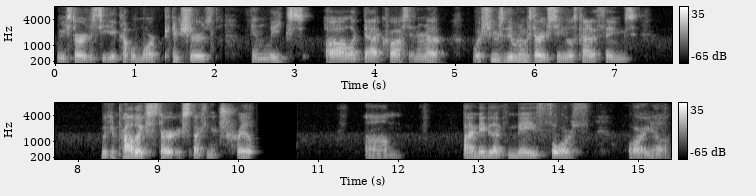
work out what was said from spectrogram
We started to see a couple more pictures and leaks uh, like that across internet, which usually when we start seeing those kind of things, we can probably start expecting a trailer um, by maybe like May 4th or, you know,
